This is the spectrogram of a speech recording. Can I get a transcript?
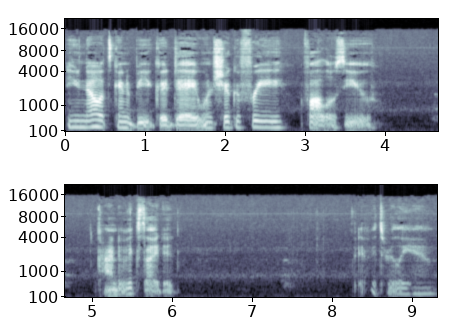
you know it's going to be a good day when Suga Free follows you. Kind of excited. If it's really him.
